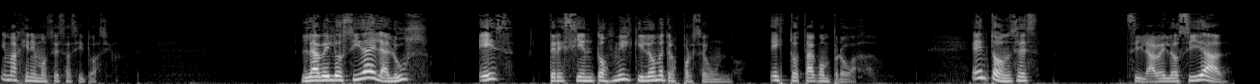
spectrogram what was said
Imaginemos esa situación. La velocidad de la luz es 300.000 kilómetros por segundo. Esto está comprobado. Entonces, si la velocidad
